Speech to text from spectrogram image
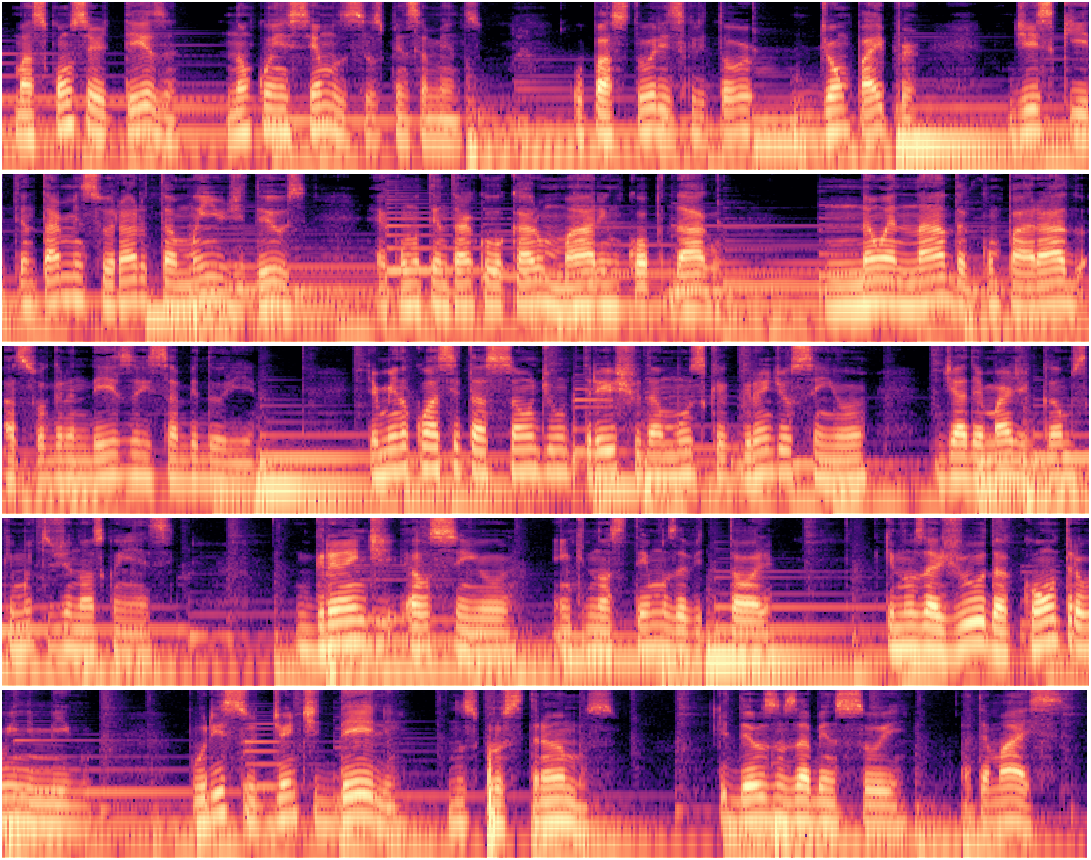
mas com certeza não conhecemos os seus pensamentos. O pastor e escritor John Piper diz que tentar mensurar o tamanho de Deus é como tentar colocar o mar em um copo d'água. Não é nada comparado à sua grandeza e sabedoria. Termino com a citação de um trecho da música Grande é o Senhor, de Ademar de Campos, que muitos de nós conhecem. Grande é o Senhor, em que nós temos a vitória, que nos ajuda contra o inimigo. Por isso, diante dele, nos prostramos. Que Deus nos abençoe. Até mais.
